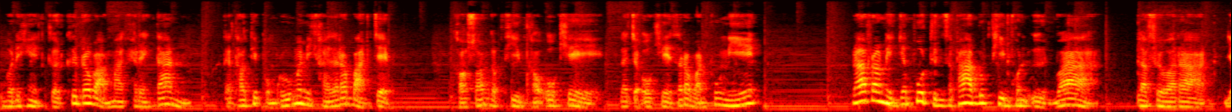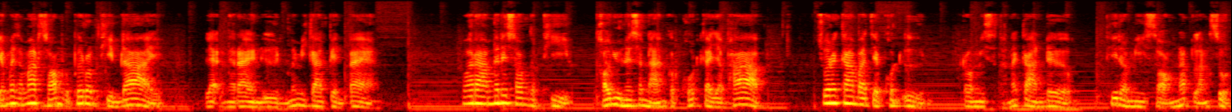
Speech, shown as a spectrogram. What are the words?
อุบัติเหตุเกิดขึ้นระหว่างมาแคริงตันแต่เท่าที่ผมรู้ไม่มีใครได้รับบาดเจ็บ เขาซ้อมกับทีมเขาโอเค และจะโอเคสำหรับวันพรุ่งนี้ราฟรังนิกยังพูดถึงสภาพลูกทีมคนอื่นว่าลาเฟวารานยังไม่สามารถซ้อมกับเพื่อนร่วมทีมได้ และในรายอื่นๆไม่มีการเปลี่ยนแปลงวารานไม่ได้ซ้อมกับทีม เขาอยู่ในสนามกับโค้ชกายภาพ ส่วนอาการบาดเจ็บคนอื่น เรามีสถานการณ์เดิมที่เรามี 2 นัดหลังสุด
